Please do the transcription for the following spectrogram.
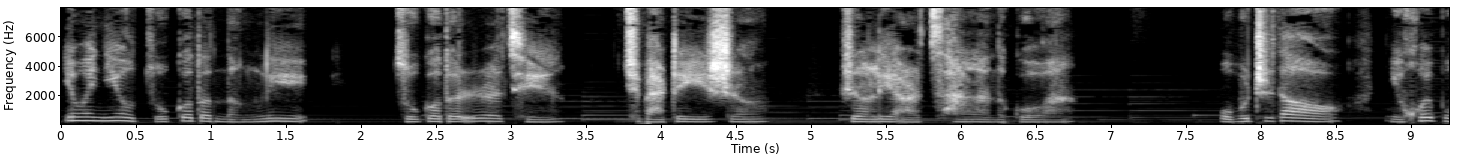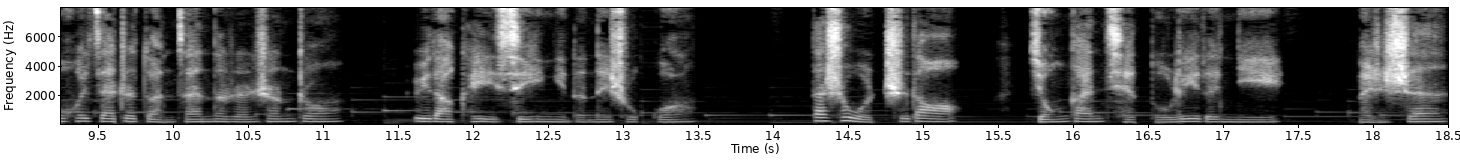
因为你有足够的能力、足够的热情，去把这一生热烈而灿烂的过完。我不知道你会不会在这短暂的人生中遇到可以吸引你的那束光。但是我知道，勇敢且独立的你，本身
